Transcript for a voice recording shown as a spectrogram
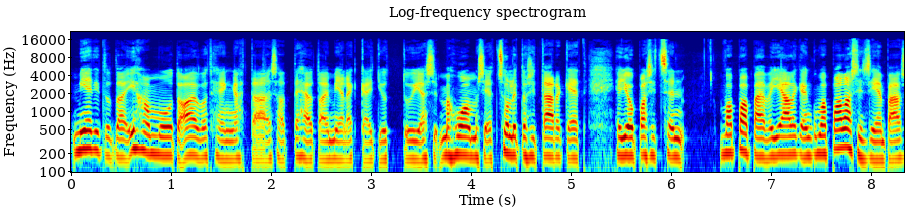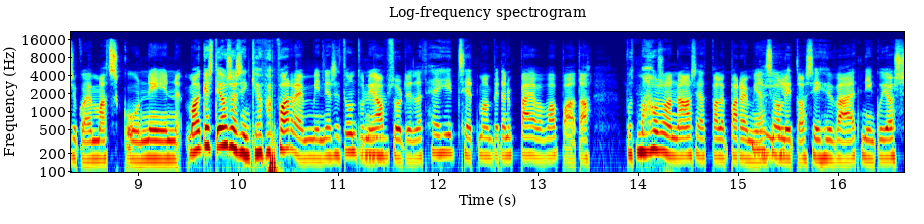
mietit jotain ihan muuta, aivot hengähtää ja saat tehdä jotain mielekkäitä juttuja. Ja sit mä huomasin, että se oli tosi tärkeää. Ja jopa sitten sen vapaa-päivän jälkeen, kun mä palasin siihen pääsykoen matskuun, niin mä oikeasti osasinkin jopa paremmin. Ja se tuntui niin absurdilta, että hei hitsi, että mä oon pitänyt päivän vapaata. Mutta mä osaan nämä asiat paljon paremmin ja se Niin. oli tosi hyvä, että niinku jos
